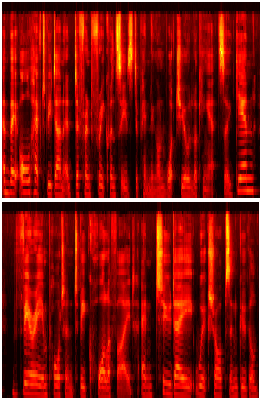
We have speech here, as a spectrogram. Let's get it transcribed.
And they all have to be done at different frequencies depending on what you're looking at. So, again, very important to be qualified and two day workshops in google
